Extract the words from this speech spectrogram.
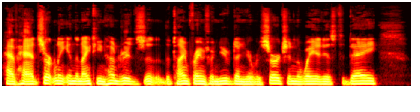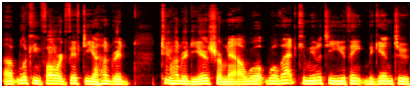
have had, certainly in the 1900s, uh, the time frames when you've done your research and the way it is today? Uh, looking forward 50, 100, 200 years from now, will, will that community, you think, begin to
